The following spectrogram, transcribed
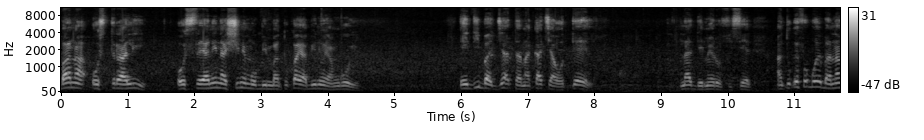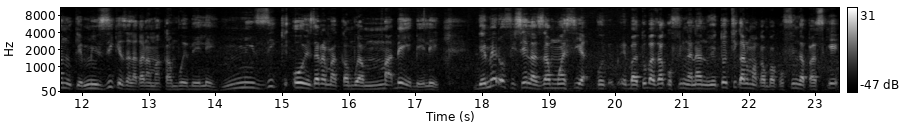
bana australie oceanie na chine mobimba ntuka ya bino yango oyo edi badiata na kati ya hotel na demeure officielle en tout cas il faut boyeba nanu ke musique ezalaka na makambo ebele musique oyo eza na makambo ya mabe ebele Demeure officiel aza mwasi ya eh, bato baza kofinga nanu ye totika no makambo ya kofinga parceke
